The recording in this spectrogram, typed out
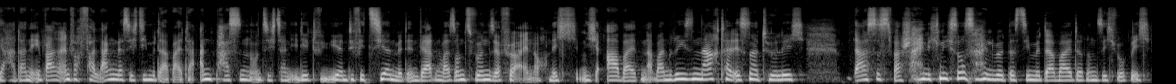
ja, dann einfach verlangen, dass sich die Mitarbeiter anpassen und sich dann identifizieren mit den Werten, weil sonst würden sie ja für einen auch nicht, nicht arbeiten. Aber ein Riesennachteil ist natürlich, dass es wahrscheinlich nicht so sein wird, dass die Mitarbeiterinnen sich wirklich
